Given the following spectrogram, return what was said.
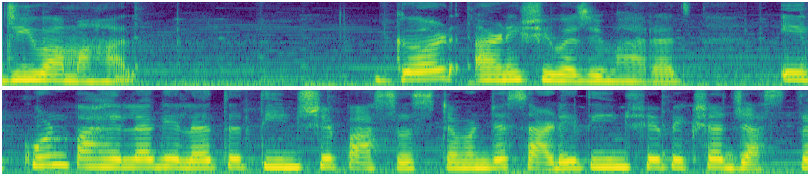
जीवा महाल. गड आणि शिवाजी महाराज. एकूण पाहायला गेलं तर तीनशे पासष्ट म्हणजे साडेतीनशेपेक्षा जास्त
